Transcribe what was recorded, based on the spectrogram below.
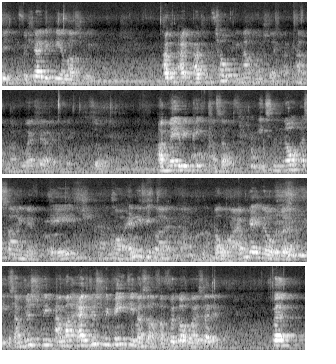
If, I shared it here last week, I'm, I, I'm talking that much later, I can't remember where I shared it. So I may repeat myself. It's not a sign of age or anything like that. Oh, I am getting older. It's, I'm just, re- I'm, I'm just repeating myself. I forgot where I said it. But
